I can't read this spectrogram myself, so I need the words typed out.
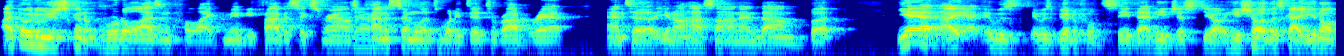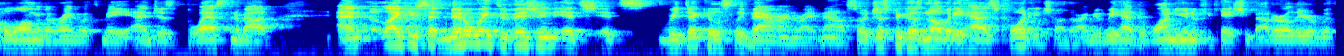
I thought he was just going to brutalize him for like maybe five or six rounds, yeah. kind of similar to what he did to Rob Grant and to you know Hassan and um, but yeah, I, it was it was beautiful to see that he just you know he showed this guy you don't belong in the ring with me and just blasting him out. And like you said, middleweight division it's it's ridiculously barren right now. So just because nobody has fought each other, I mean, we had the one unification bout earlier with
